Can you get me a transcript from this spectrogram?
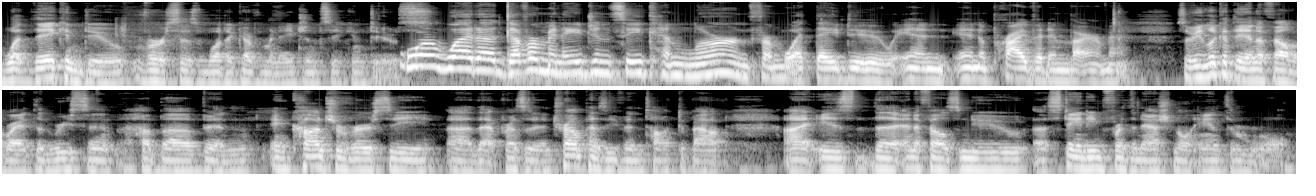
what they can do versus what a government agency can do. Or what a government agency can learn from what they do in, in a private environment. So if you look at the NFL, right, the recent hubbub and, and controversy uh, that President Trump has even talked about uh, is the NFL's new uh, standing for the national anthem rule,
